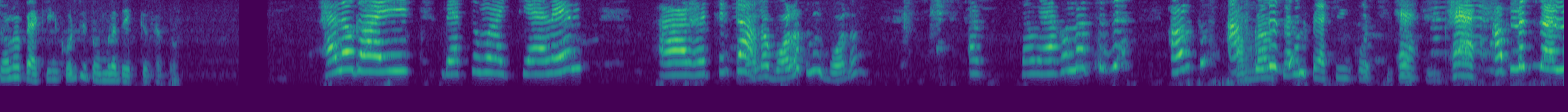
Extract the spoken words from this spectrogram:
চলো প্যাকিং করছি, তোমরা দেখতে থাকো। Hello guy back to my channel আর হচ্ছে বলো বলো তুমি বলো। আর এখন হচ্ছে যে আমরা হচ্ছে এখন প্যাকিং করছি হ্যাঁ হ্যাঁ আপনার তো জানেন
